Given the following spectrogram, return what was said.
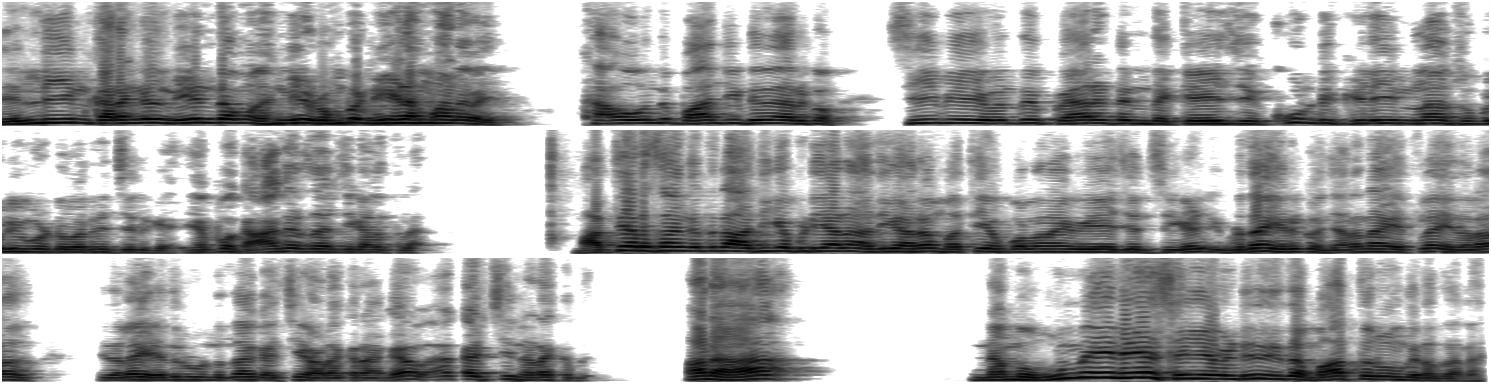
டெல்லியின் கரங்கள் நீண்ட நீ- ரொம்ப நீளமானவை. அவ வந்து பாஞ்சிக்கிட்டே தான் இருக்கும். சிபிஐ வந்து பேரட் இந்த கேஜ் கூண்டு கிளின்லாம் சுப்ரீம் கோர்ட் வர்ணிச்சிருக்கு. எப்போ? காங்கிரஸ் ஆட்சி காலத்தில். மத்திய அரசாங்கத்தில் அதிகப்படியான அதிகாரம் மத்திய புலனாய்வு ஏஜென்சிகள் இப்படிதான் இருக்கும். ஜனநாயகத்தில் இதெல்லாம் இதெல்லாம் எதிர்கொண்டு தான் கட்சி வளர்க்குறாங்க கட்சி நடக்குது. ஆனால் நம்ம உண்மையிலேயே செய்ய வேண்டியது இதை மாற்றணுங்கிறது தானே.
